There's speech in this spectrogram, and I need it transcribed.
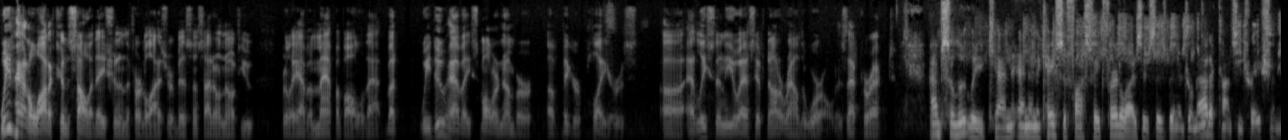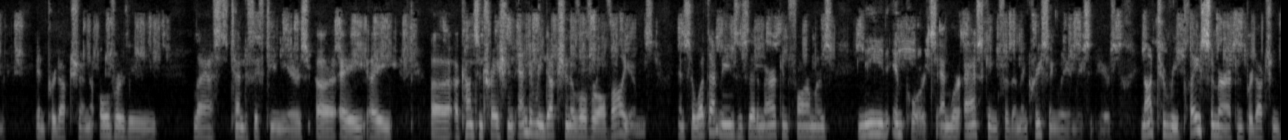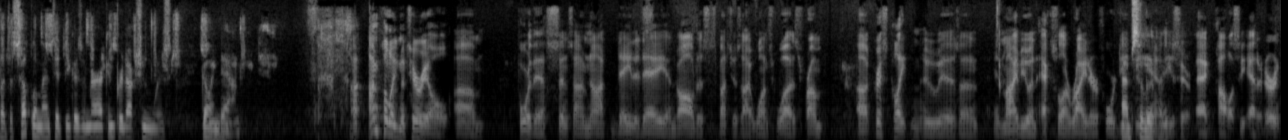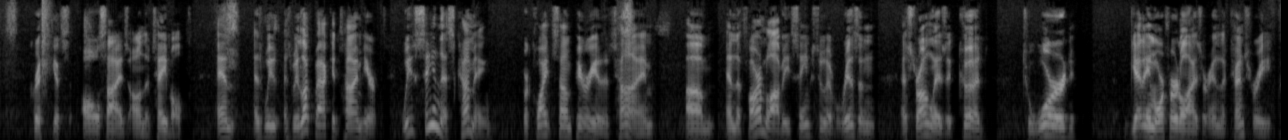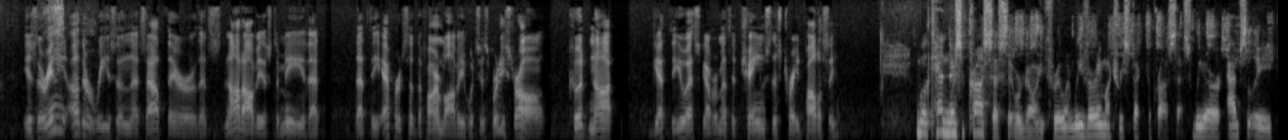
We've had a lot of consolidation in the fertilizer business. I don't know if you really have a map of all of that, but we do have a smaller number of bigger players, uh, at least in the U.S., if not around the world. Is that correct? Absolutely, Ken. And in the case of phosphate fertilizers, there's been a dramatic concentration in production over the last 10 to 15 years. Uh, a, a uh, a concentration and a reduction of overall volumes. And so, what that means is that American farmers need imports, and we're asking for them increasingly in recent years, not to replace American production, but to supplement it because American production was going down. Uh, I'm pulling material um, for this since I'm not day to day involved as, as much as I once was from uh, Chris Clayton, who is, a, in my view, an excellent writer for DTN. Absolutely. He's their ag policy editor. And Chris gets all sides on the table. And as we as we look back in time here, we've seen this coming for quite some period of time, um, and the farm lobby seems to have risen as strongly as it could toward getting more fertilizer in the country. Is there any other reason that's out there that's not obvious to me that that the efforts of the farm lobby, which is pretty strong, could not get the U.S. government to change this trade policy? Well, Ken, there's a process that we're going through, and we very much respect the process. We are absolutely,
